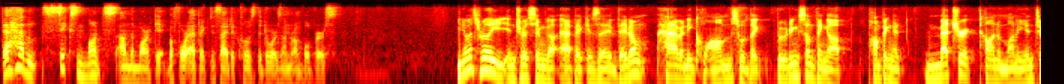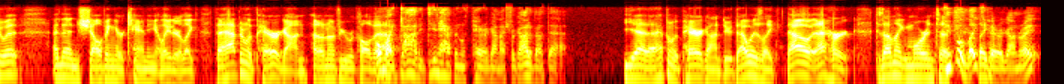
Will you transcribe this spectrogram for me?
That had six months on the market before Epic decided to close the doors on Rumbleverse. You know what's really interesting about Epic is they they don't have any qualms with like booting something up, pumping a metric ton of money into it, and then shelving or canning it later. Like that happened with Paragon. I don't know if you recall that. Oh my God, it did happen with Paragon. I forgot about that. Yeah, that happened with Paragon, dude. That was like that that hurt because I'm like more into People liked like Paragon, right?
